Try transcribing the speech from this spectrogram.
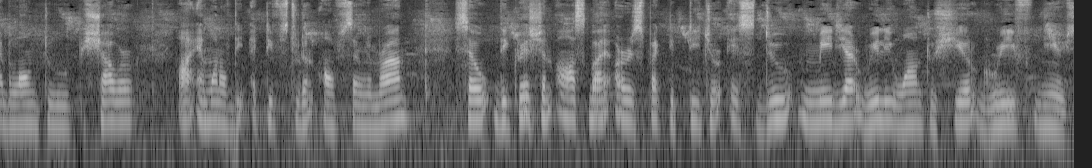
I belong to Peshawar. I am one of the active students of Sarun Imran. So the question asked by our respective teacher is do media really want to share grief news?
